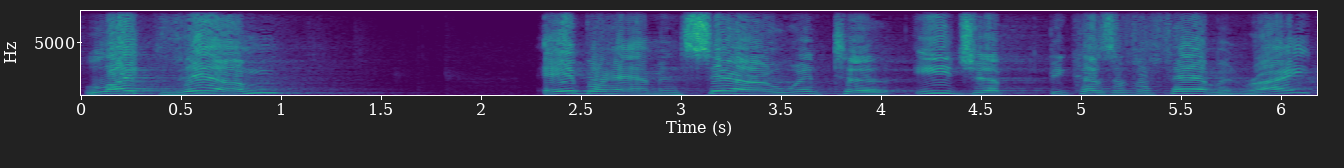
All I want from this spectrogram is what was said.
Like them, Abraham and Sarah went to Egypt because of a famine, right?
